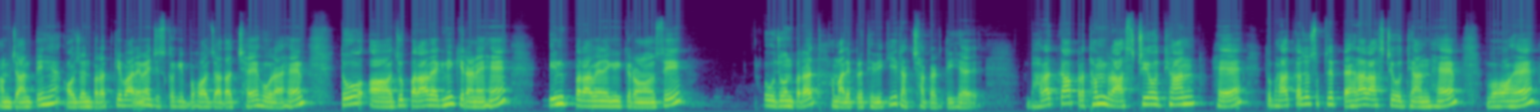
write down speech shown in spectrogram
हम जानते हैं ओजोन परत के बारे में, जिसका कि बहुत ज़्यादा क्षय हो रहा है। तो जो परावैग्निक किरणें हैं, इन परावैग्निक किरणों से ओजोन परत हमारे पृथ्वी की रक्षा करती है। भारत का प्रथम राष्ट्रीय उद्यान है तो भारत का जो सबसे पहला राष्ट्रीय उद्यान है, वह है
